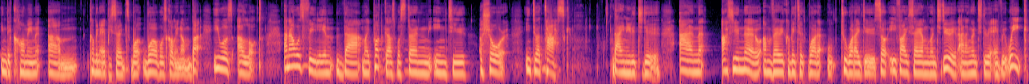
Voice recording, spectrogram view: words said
in the coming, um, coming episodes what, what was going on, but it was a lot. And I was feeling that my podcast was turning into a chore, into a task that I needed to do. And as you know, I'm very committed what, to what I do. So if I say I'm going to do it and I'm going to do it every week,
